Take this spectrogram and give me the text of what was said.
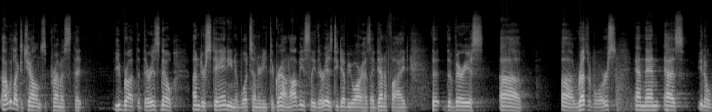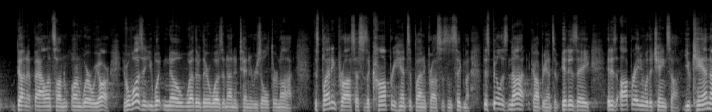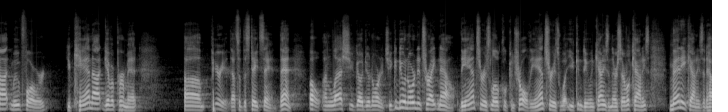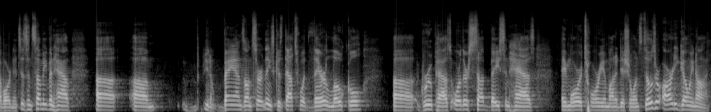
I would like to challenge the premise that you brought that there is no understanding of what's underneath the ground. Obviously, there is. DWR has identified the, the various uh, uh, reservoirs and then has, you know, done a balance on, on where we are. If it wasn't, you wouldn't know whether there was an unintended result or not. This planning process is a comprehensive planning process in SGMA. This bill is not comprehensive. It is a, it is operating with a chainsaw. You cannot move forward. You cannot give a permit um, period. That's what the state's saying. Then, oh, unless you go do an ordinance. You can do an ordinance right now. The answer is local control. The answer is what you can do in counties, and there are several counties, many counties that have ordinances, and some even have, uh, um, you know, bans on certain things because that's what their local uh, group has, or their sub-basin has a moratorium on additional ones. Those are already going on.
